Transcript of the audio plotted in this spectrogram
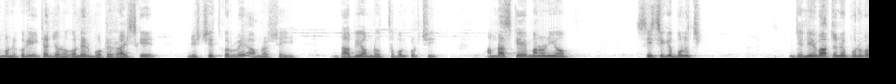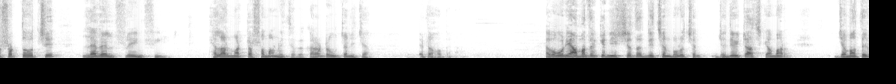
মনে করি এটা জনগণের ভোটের রাইটসকে নিশ্চিত করবে। আমরা সেই দাবি আমরা উত্থাপন করছি। আমরা আজকে মাননীয় সিসিকে বলেছি যে নির্বাচনের পূর্ব শর্ত হচ্ছে লেভেল প্লেইং ফিল্ড খেলার মাঠটা সমান হইতে হবে কারোটা উঁচা নিচা এটা হবে না। এবং উনি আমাদেরকে নিশ্চয়তা দিচ্ছেন, বলেছেন, যদিও এটা আজকে আমার জামাতের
